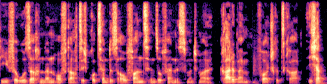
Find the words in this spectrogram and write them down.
die verursachen dann oft 80 Prozent des Aufwands. Insofern ist manchmal gerade beim Fortschrittsgrad. Ich habe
